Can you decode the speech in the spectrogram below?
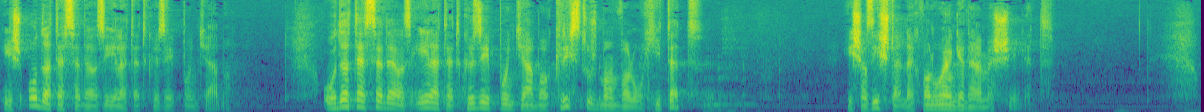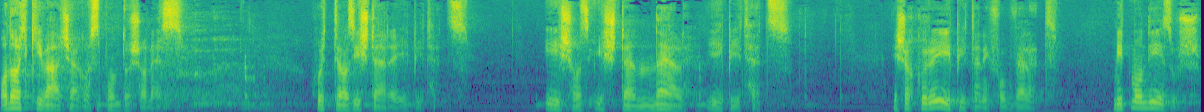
és oda teszed-e az életed középpontjába? Oda teszed-e az életed középpontjába a Krisztusban való hitet, és az Istennek való engedelmességet? A nagy kiváltság az pontosan ez, hogy te az Istenre építhetsz, és az Istennel építhetsz. És akkor ő építeni fog veled. Mit mond Jézus?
